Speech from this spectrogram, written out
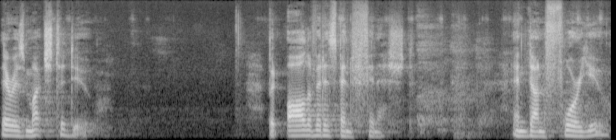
There is much to do. But all of it has been finished and done for you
